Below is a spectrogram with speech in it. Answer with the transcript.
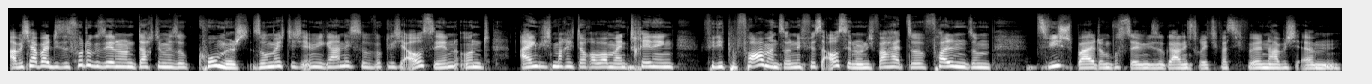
Aber ich habe halt dieses Foto gesehen und dachte mir so, komisch, so möchte ich irgendwie gar nicht so wirklich aussehen. Und eigentlich mache ich doch aber mein Training für die Performance und nicht fürs Aussehen. Und ich war halt so voll in so einem Zwiespalt und wusste irgendwie so gar nicht so richtig, was ich will. Dann habe ich ähm,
